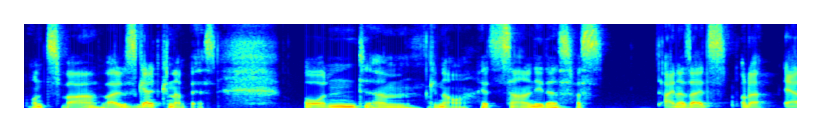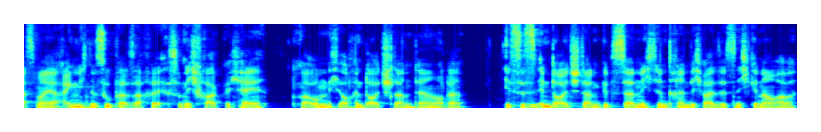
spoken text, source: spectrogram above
Und zwar, weil das mhm. Geld knapp ist. Und ähm, genau, jetzt zahlen die das, was einerseits oder erstmal ja eigentlich eine super Sache ist. Und ich frage mich, hey, warum nicht auch in Deutschland? Ja? Oder ist es in mhm. Deutschland, gibt es da nicht den Trend? Ich weiß jetzt nicht genau, aber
